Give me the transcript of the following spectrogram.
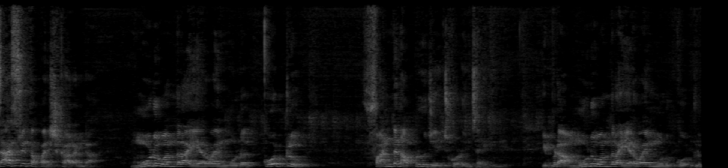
శాశ్వత పరిష్కారంగా మూడు వందల ఇరవై మూడు కోట్లు ఫండ్ను అప్రూవ్ చేయించుకోవడం జరిగింది. ఇప్పుడు ఆ మూడు వందల ఇరవై మూడు కోట్లు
